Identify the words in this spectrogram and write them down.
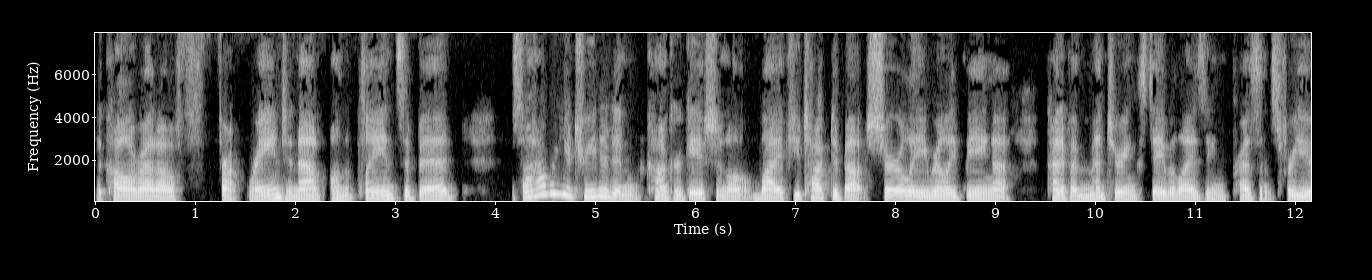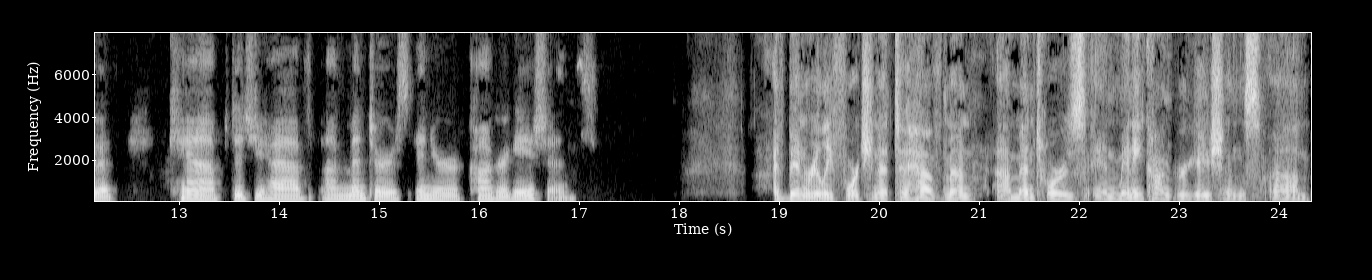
the Colorado Front Range and out on the plains a bit. So, how were you treated in congregational life? You talked about Shirley really being a kind of a mentoring, stabilizing presence for you at camp. Did you have uh, mentors in your congregations? I've been really fortunate to have men, uh, mentors in many congregations. Um,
